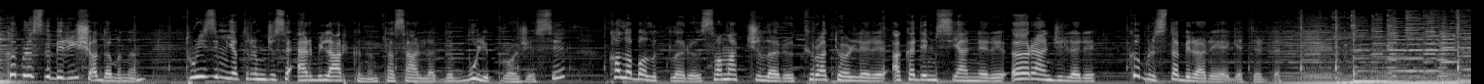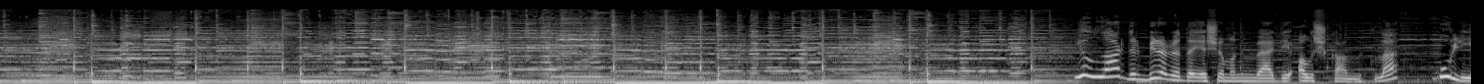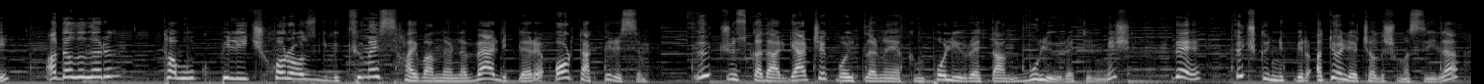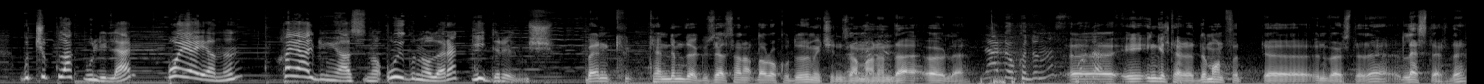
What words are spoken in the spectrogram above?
Kıbrıslı bir iş adamının turizm yatırımcısı Erbil Arkın'ın tasarladığı Buli projesi kalabalıkları, sanatçıları, küratörleri, akademisyenleri, öğrencileri Kıbrıs'ta bir araya getirdi. Yıllardır bir arada yaşamanın verdiği alışkanlıkla Buli, adalıların tavuk, piliç, horoz gibi kümes hayvanlarına verdikleri ortak bir isim. 300 kadar gerçek boyutlarına yakın poliüretan buli üretilmiş ve 3 günlük bir atölye çalışmasıyla bu çıplak buliler boyayanın hayal dünyasına uygun olarak giydirilmiş. Ben kendim de güzel sanatlar okuduğum için zamanında öyle. Nerede okudunuz? Ee, İngiltere'de, Montfort e, Üniversitede, Leicester'de.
